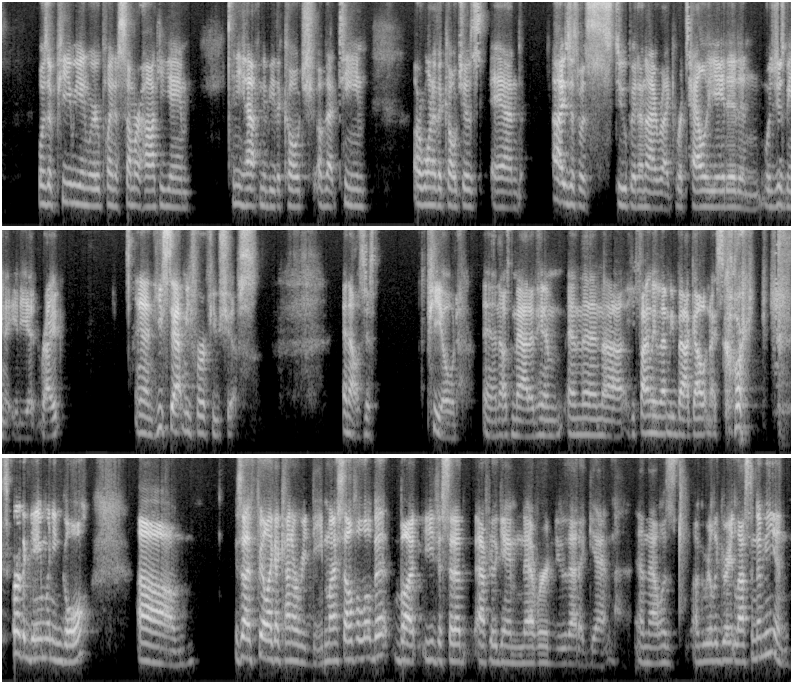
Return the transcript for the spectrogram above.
was a peewee and we were playing a summer hockey game, and he happened to be the coach of that team, or one of the coaches, and I just was stupid and I like retaliated and was just being an idiot, right? And he sat me for a few shifts, and I was just PO'd and I was mad at him. And then uh, he finally let me back out, and I scored scored the game winning goal. Um, so I feel like I kind of redeemed myself a little bit, but he just said after the game, never do that again. And that was a really great lesson to me and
